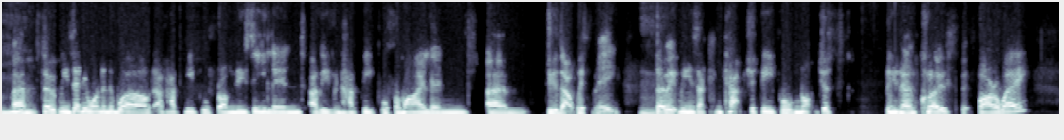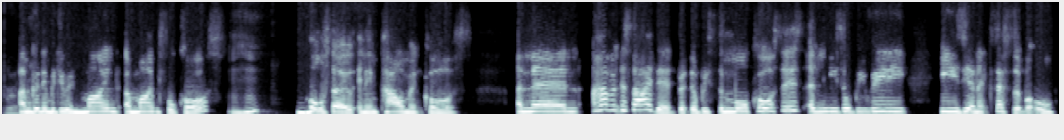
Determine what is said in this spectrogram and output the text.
Mhm. Um, so it means anyone in the world. I've had people from New Zealand. I've even had people from Ireland um, do that with me. Mm. So it means I can capture people not just you know close but far away. I'm going to be doing mind a mindful course, Mhm. also an empowerment course, and then I haven't decided, but there'll be some more courses, and these will be really easy and accessible.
